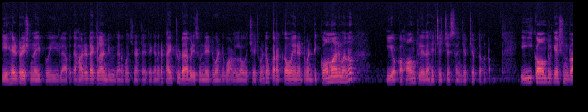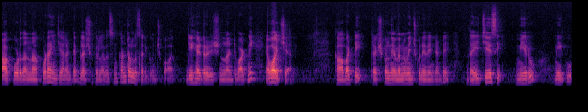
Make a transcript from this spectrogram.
డిహైడ్రేషన్ అయిపోయి లేకపోతే హార్ట్ అటాక్ లాంటివి కనుక వచ్చినట్లయితే కనుక టైప్ టూ డయాబెటీస్ ఉండేటువంటి వాళ్ళలో వచ్చేటువంటి ఒక రకమైనటువంటి కోమాని మనం ఈ యొక్క హాంక్ లేదా హెచ్హెచ్ఎస్ అని చెప్పి చెప్తూ ఉంటాం. ఈ కాంప్లికేషన్ రాకూడదన్నా కూడా ఏం చేయాలంటే బ్లడ్ షుగర్ లెవెల్స్ని కంట్రోల్లో సరిగ్గా ఉంచుకోవాలి. డిహైడ్రేషన్ లాంటి వాటిని అవాయిడ్ చేయాలి. కాబట్టి ప్రేక్షకులు నేను విన్నవించుకునేది ఏంటంటే దయచేసి మీరు మీకు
